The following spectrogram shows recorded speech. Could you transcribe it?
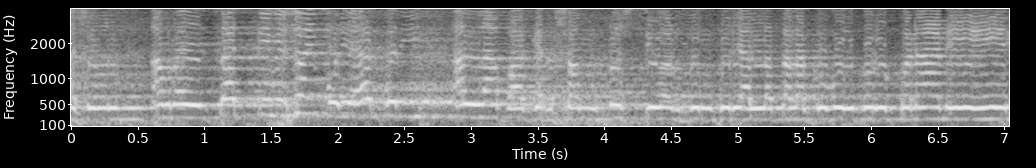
আসুন, আমরা এই চারটি বিষয় পরিহার করি। আল্লাহ পাকের সন্তুষ্টি অর্জন করি, আল্লাহ তালা কবুল করুক না আমিন।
